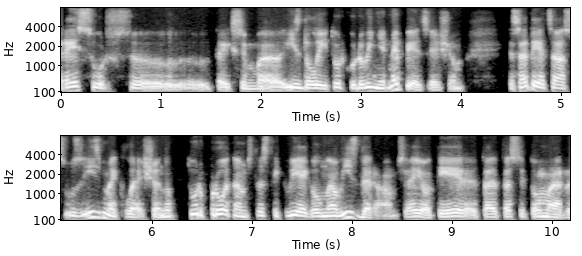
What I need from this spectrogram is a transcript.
resursus, teiksim, izdalīt tur, kur viņi ir nepieciešami. Kas attiecās uz izmeklēšanu, tur, protams, tas tik viegli nav izdarāms, ja, jo tie, tā, tas ir tomēr,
